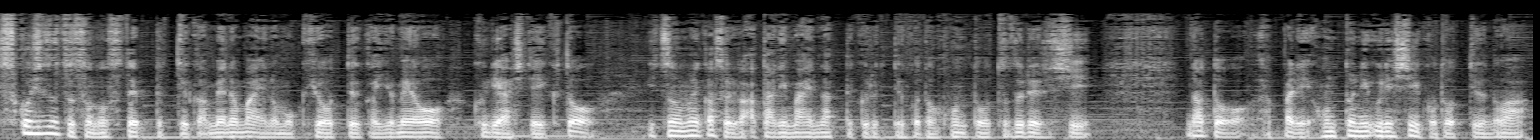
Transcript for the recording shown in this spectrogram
少しずつそのステップっていうか目の前の目標っていうか夢をクリアしていくと、いつの間にかそれが当たり前になってくるっていうことが本当訪れるし、あと、やっぱり本当に嬉しいことっていうのは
